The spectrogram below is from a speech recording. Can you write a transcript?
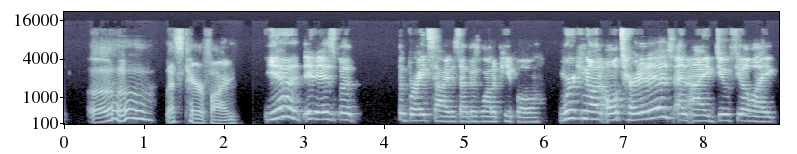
uh, that's terrifying. Yeah, it is, but the bright side is that there's a lot of people working on alternatives and I do feel like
